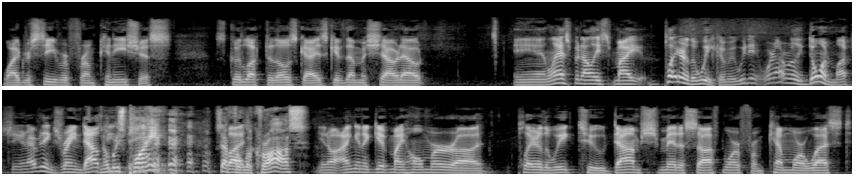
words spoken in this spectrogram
wide receiver from Canisius. So good luck to those guys. Give them a shout out. And last but not least, my player of the week. I mean, we didn't. We're not really doing much. You know, everything's rained out. Nobody's these days. playing except But- for lacrosse. You know, I'm going to give my Homer uh, Player of the Week to Dom Schmidt, a sophomore from Kenmore West.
